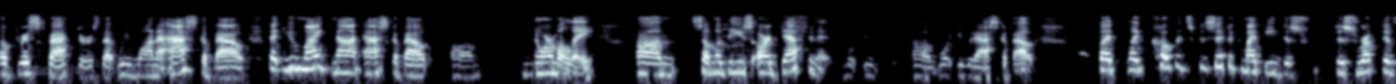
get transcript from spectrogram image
of risk factors that we want to ask about that you might not ask about um, normally. Um, some of these are definite, what you, uh, what you would ask about. But like COVID specific might be dis disruptive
